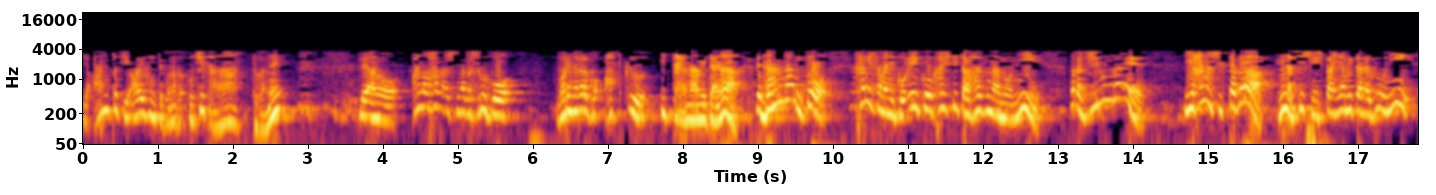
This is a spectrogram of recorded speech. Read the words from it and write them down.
いや、あの時ああいうふうにってこうなんか受けたな、とかね。で、あの、あの話なんかすごいこう、我ながらこう熱くいったよな、みたいな。で、だんだんと神様にこう栄光を返していたはずなのに、なんか自分がね、いい話したからみんな失神したんや、みたいな風に、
